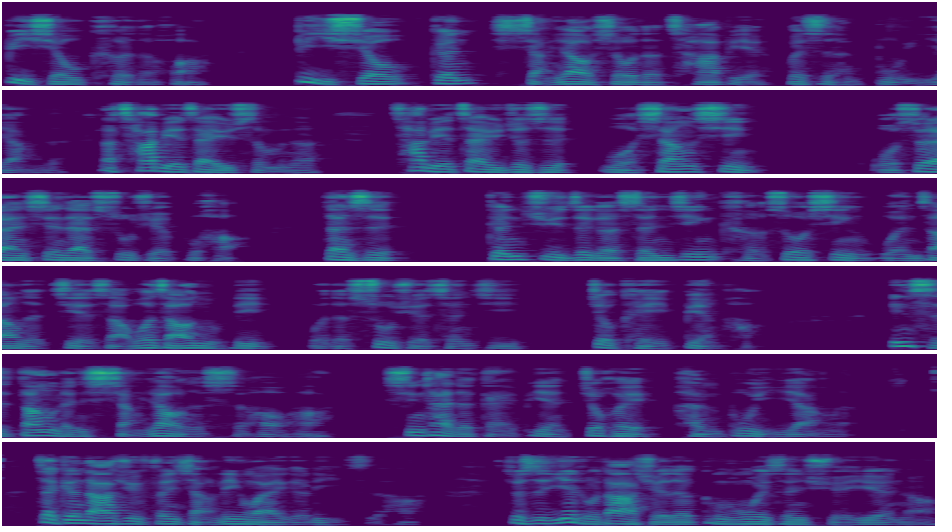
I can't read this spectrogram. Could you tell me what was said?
必修课的话。必修跟想要修的差别会是很不一样的。那差别在于什么呢？差别在于就是我相信，我虽然现在数学不好，但是根据这个神经可塑性文章的介绍，我只要努力，我的数学成绩就可以变好。因此，当人想要的时候，哈，心态的改变就会很不一样了。再跟大家去分享另外一个例子，哈，就是耶鲁大学的公共卫生学院啊，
